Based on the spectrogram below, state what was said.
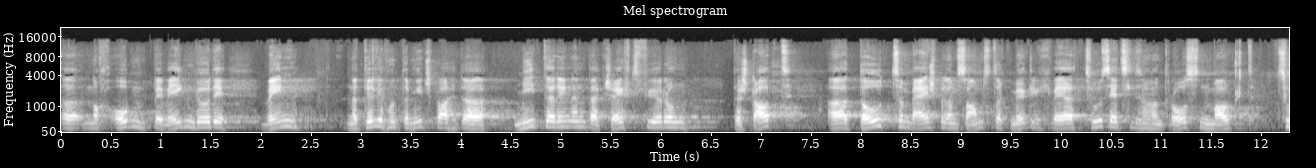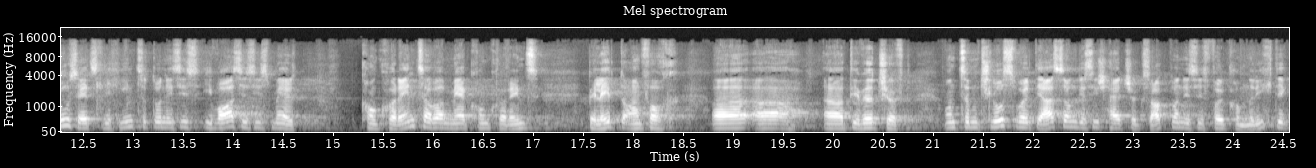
äh, nach oben bewegen würde, wenn natürlich unter Mitsprache der Mieterinnen, der Geschäftsführung, der Stadt, äh, dort zum Beispiel am Samstag möglich wäre, zusätzlich noch einen großen Markt zusätzlich hinzutun. Es ist, ich weiß, es ist mehr Konkurrenz, aber mehr Konkurrenz belebt einfach äh, äh, äh, die Wirtschaft. Und zum Schluss wollte ich auch sagen, das ist heute schon gesagt worden, es ist vollkommen richtig,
